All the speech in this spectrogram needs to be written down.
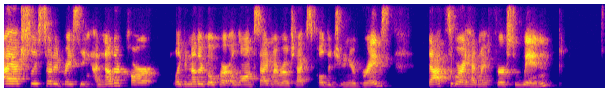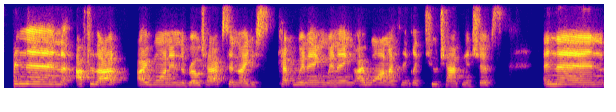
I actually started racing another car, like another go kart alongside my Rotax called the Junior Briggs. That's where I had my first win. And then after that, I won in the Rotax and I just kept winning, winning. I won, I think, like two championships. And then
